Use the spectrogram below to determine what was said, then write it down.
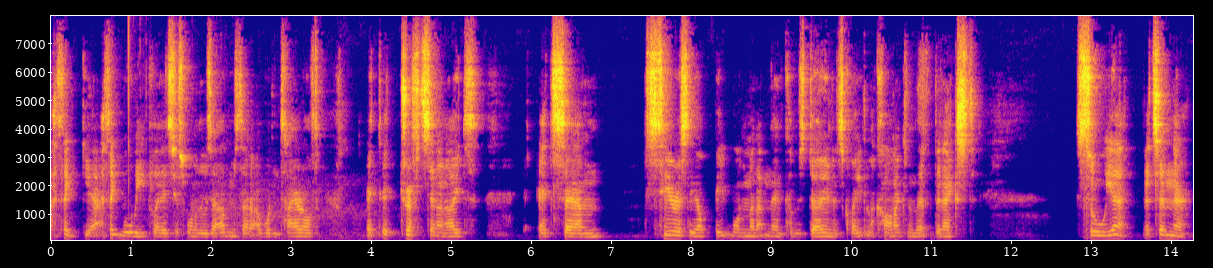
I think yeah, I think Moby Play is just one of those albums that I wouldn't tire of. It, it drifts in and out. It's um, seriously upbeat one minute and then comes down. It's quite laconic in the, the next. So yeah, it's in there.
